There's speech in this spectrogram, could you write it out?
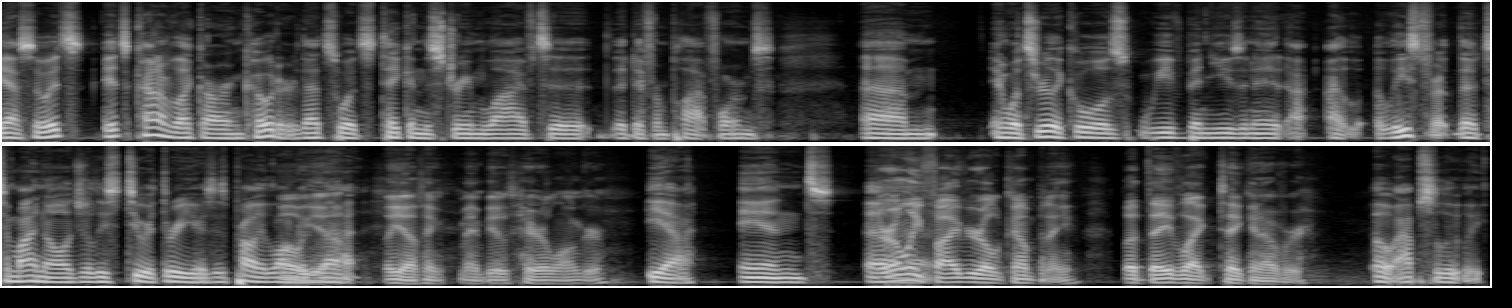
Yeah, so it's it's kind of like our encoder. That's what's taken the stream live to the different platforms. Um, and what's really cool is we've been using it uh, at least for the, to my knowledge, at least two or three years. It's probably Oh longer yeah, than that. oh yeah. I think maybe it was hair longer. Yeah, and uh, They're only five year old company, but they've like taken over. Oh, absolutely.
